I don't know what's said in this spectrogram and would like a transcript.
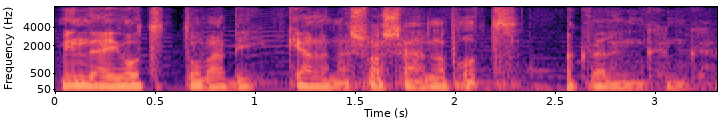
Minden jót, további kellemes vasárnapot velünk.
